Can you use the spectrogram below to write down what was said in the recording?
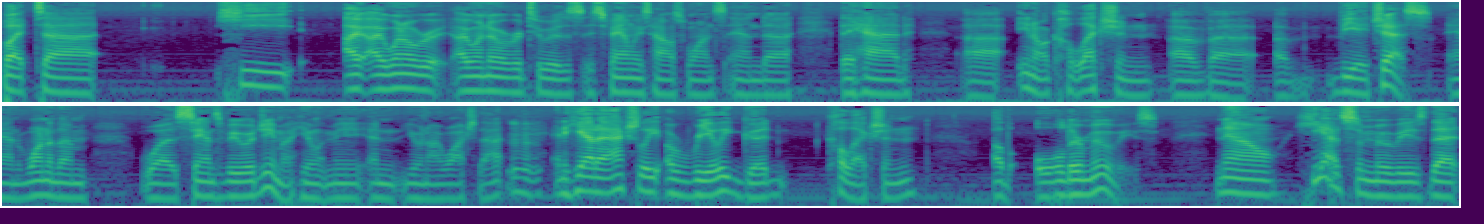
but uh, he, I, I went over. I went over to his his family's house once, and uh, they had. Uh, you know, a collection of uh, of VHS, and one of them was Sands of Iwo Jima. He let me and you and I watched that, Uh-huh. and he had actually a really good collection of older movies. Now he had some movies that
